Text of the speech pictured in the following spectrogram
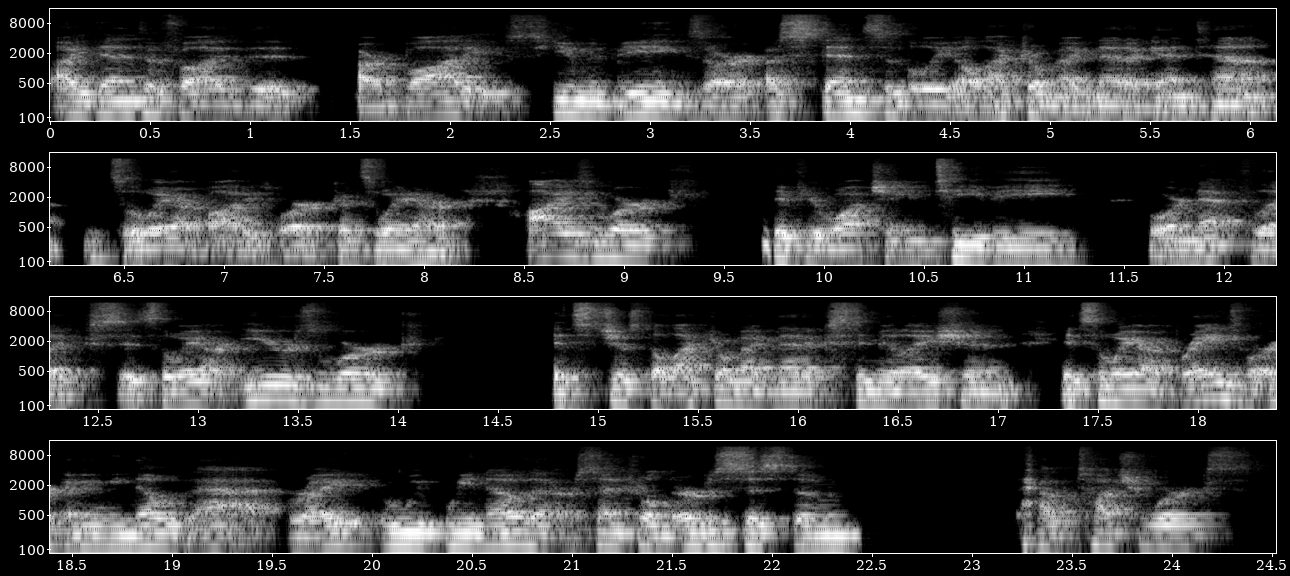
identified that our bodies, human beings, are ostensibly electromagnetic antenna. It's the way our bodies work. It's the way our eyes work. If you're watching TV or Netflix, it's the way our ears work. It's just electromagnetic stimulation. It's the way our brains work. I mean, we know that, right? We, we know that our central nervous system, how touch works.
